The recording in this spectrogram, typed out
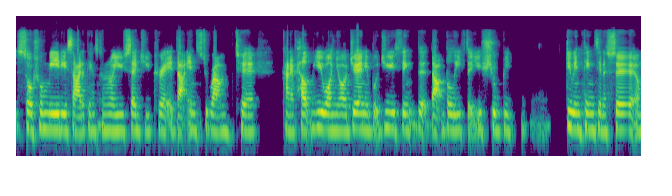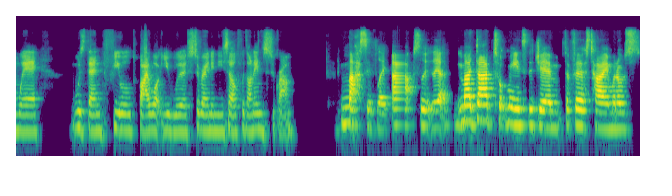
social media side of things because i know you said you created that instagram to kind of help you on your journey but do you think that that belief that you should be doing things in a certain way was then fueled by what you were surrounding yourself with on Instagram? Massively, absolutely. My dad took me into the gym the first time when I was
